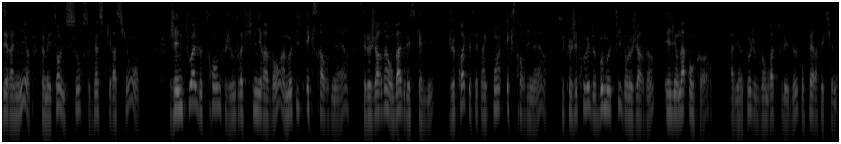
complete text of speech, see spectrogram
d'Éranie comme étant une source d'inspiration j'ai une toile de 30 que je voudrais finir avant, un motif extraordinaire. C'est le jardin en bas de l'escalier. Je crois que c'est un coin extraordinaire. Ce que j'ai trouvé de beaux motifs dans le jardin, et il y en a encore. À bientôt, je vous embrasse tous les deux, ton père affectionné.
